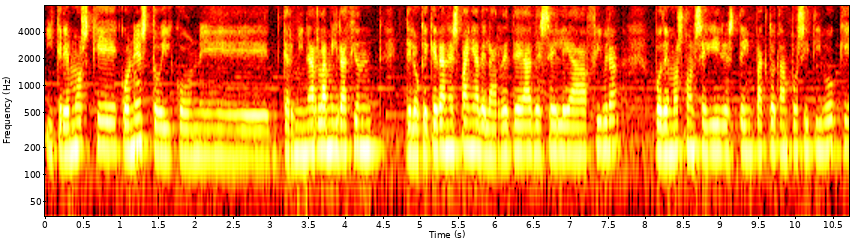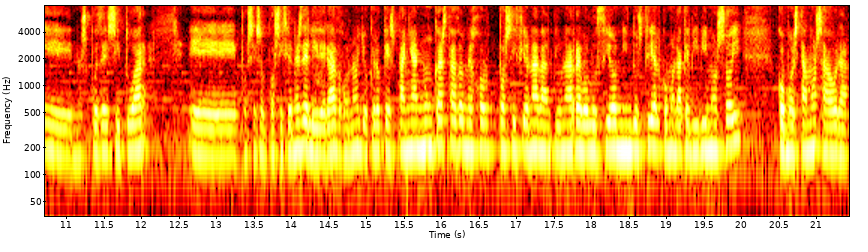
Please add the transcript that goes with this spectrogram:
y creemos que con esto y con eh, terminar la migración de lo que queda en España de la red de ADSL a fibra, podemos conseguir este impacto tan positivo que nos puede situar eh, pues eso, en posiciones de liderazgo. ¿no? Yo creo que España nunca ha estado mejor posicionada ante una revolución industrial como la que vivimos hoy, como estamos ahora.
